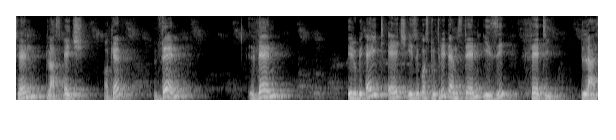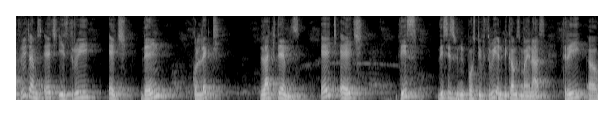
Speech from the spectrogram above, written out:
10 plus h. Okay? Then then it will be 8h is equals to 3 times 10 is 30 plus 3 times h is 3h then collect like terms. 8h this this is positive 3 and becomes minus 3 uh,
